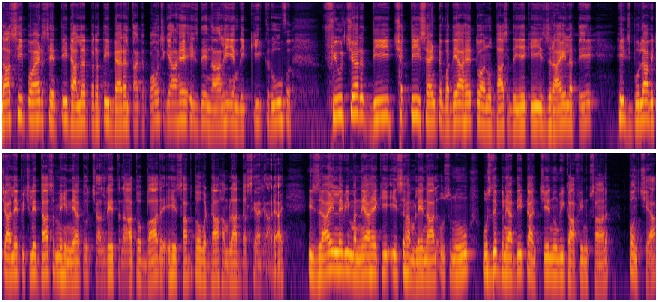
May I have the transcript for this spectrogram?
79.37 ਡਾਲਰ ਪ੍ਰਤੀ ਬੈਰਲ ਤੱਕ ਪਹੁੰਚ ਗਿਆ ਹੈ। ਇਸ ਦੇ ਨਾਲ ਹੀ ਅਮਰੀਕੀ ਕਰੂਫ ਫਿਊਚਰ ਦੀ 36 ਸੈਂਟ ਵਧਿਆ ਹੈ। ਤੁਹਾਨੂੰ ਦੱਸ ਦਈਏ ਕਿ ਇਜ਼ਰਾਈਲ ਅਤੇ ਹਿਜਬੁੱਲਾ ਵਿਚਾਲੇ ਪਿਛਲੇ 10 ਮਹੀਨਿਆਂ ਤੋਂ ਚੱਲ ਰਹੇ ਤਣਾਅ ਤੋਂ ਬਾਅਦ ਇਹ ਸਭ ਤੋਂ ਵੱਡਾ ਹਮਲਾ ਦੱਸਿਆ ਜਾ ਰਿਹਾ ਹੈ। ਇਜ਼ਰਾਈਲ ਨੇ ਵੀ ਮੰਨਿਆ ਹੈ ਕਿ ਇਸ ਹਮਲੇ ਨਾਲ ਉਸ ਨੂੰ ਉਸ ਦੇ ਬੁਨਿਆਦੀ ਢਾਂਚੇ ਨੂੰ ਵੀ ਕਾਫੀ ਨੁਕਸਾਨ ਪਹੁੰਚਿਆ।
